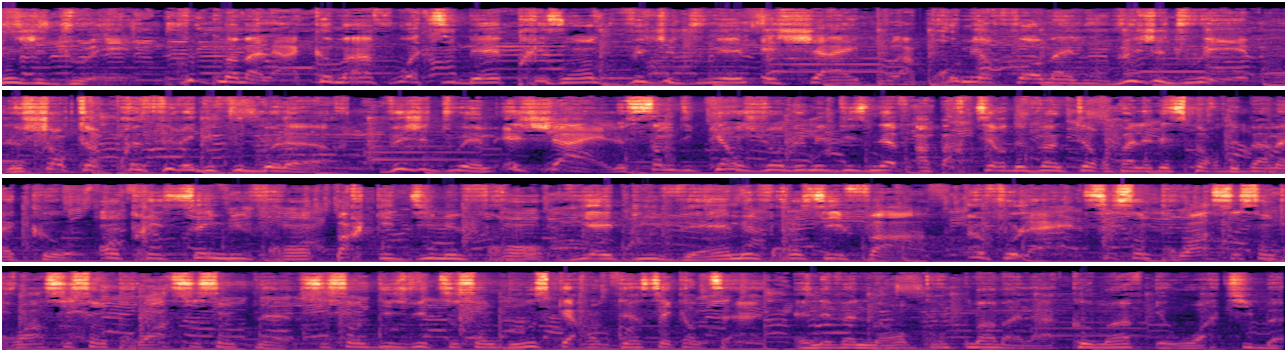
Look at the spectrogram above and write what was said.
VG Dream. Groupe Mamala, Komaf, Watibé présente VG Dream et Shai pour la première fois au Mali. VG Dream, le chanteur préféré des footballeurs. VG Dream et Shai le samedi 15 juin 2019 à partir de 20h au Palais des Sports de Bamako. Entrée 5000 francs, parquet 10 000 francs, VIP 20 000 francs CFA. Infoline 63 63 63 69 78 72 41 55. Un événement Groupe Mamala, Komaf et Watibé.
